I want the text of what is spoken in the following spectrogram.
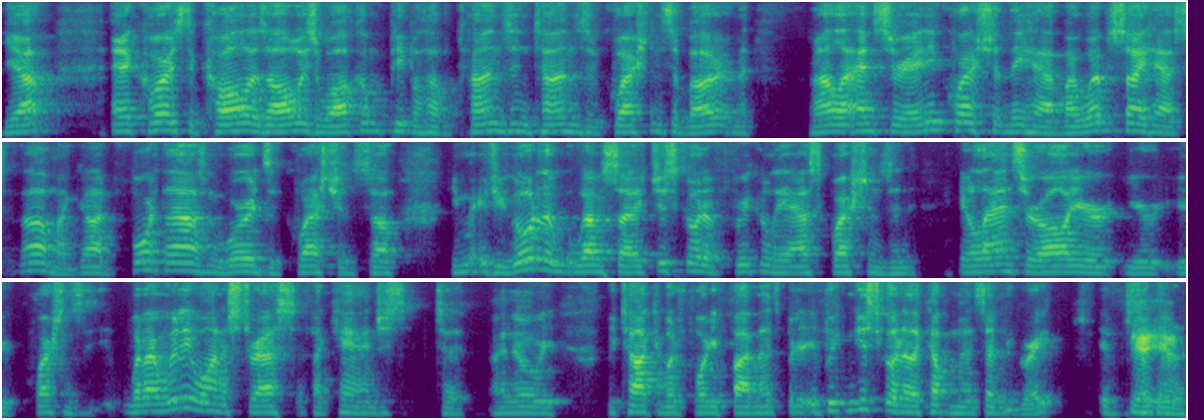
Yeah. And of course, the call is always welcome. People have tons and tons of questions about it. And I'll answer any question they have. My website has, oh my God, 4,000 words of questions. So if you go to the website, just go to frequently asked questions and it'll answer all your, your, your questions. What I really want to stress, if I can, just to, I know we, we talked about 45 minutes, but if we can just go another couple minutes, that'd be great. If yeah, yeah.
